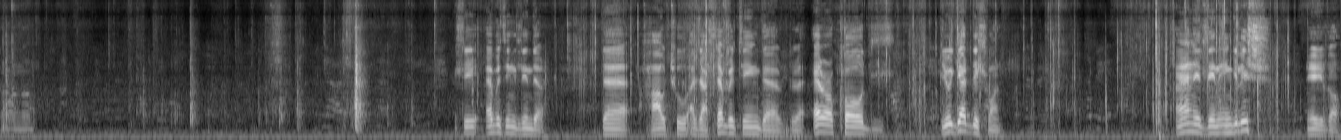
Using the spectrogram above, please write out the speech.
come on now. You see everything is in there. The how to adjust everything the, the error codes you get this one. And it's in English. Here you go.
